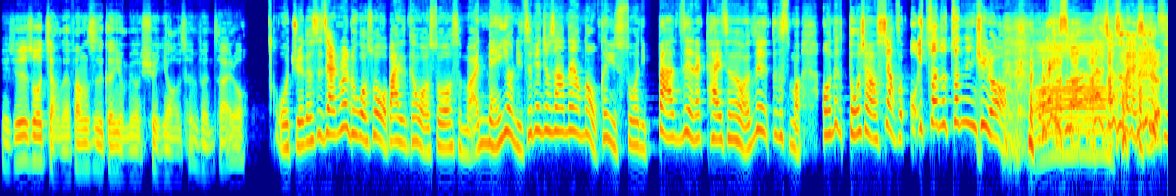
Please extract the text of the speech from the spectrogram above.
也就是说讲的方式跟有没有炫耀的成分在咯。我觉得是这样，因为如果说我爸一直跟我说什么，哎，没有，你这边就是要那样，那我跟你说，你爸之前在开车哦，那那个什么，哦，那个多小的巷子，哦，一钻就钻进去了。哦、我跟你说，那就是男性指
